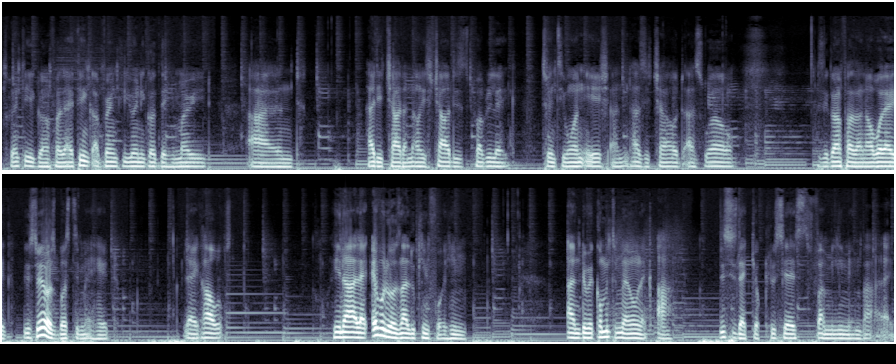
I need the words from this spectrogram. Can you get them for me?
He's currently a grandfather. I think apparently when he got there he married and had a child and now his child is probably like 21 ish and has a child as well. He's a grandfather now, but like the story was busting my head. Like how he now like everybody was not looking for him. And they were coming to me and I'm like, ah, this is like your closest family member. Like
